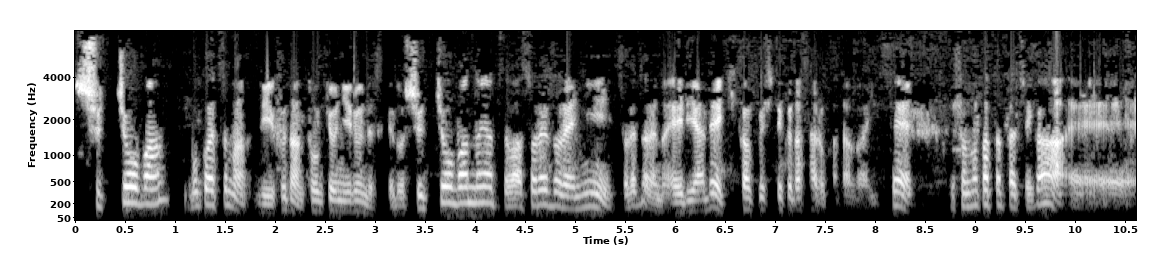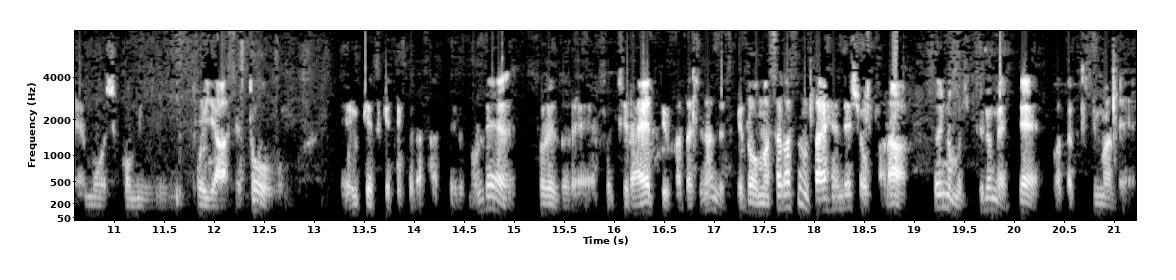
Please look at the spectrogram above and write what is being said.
出張版？僕はつまり普段東京にいるんですけど、出張版のやつはそれぞれに、それぞれのエリアで企画してくださる方がいて、その方たちが、えー、申し込み、問い合わせ等を受け付けてくださっているので、それぞれそちらへっていう形なんですけど、まあ、探すの大変でしょうから、そういうのもひっくるめて、私まで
